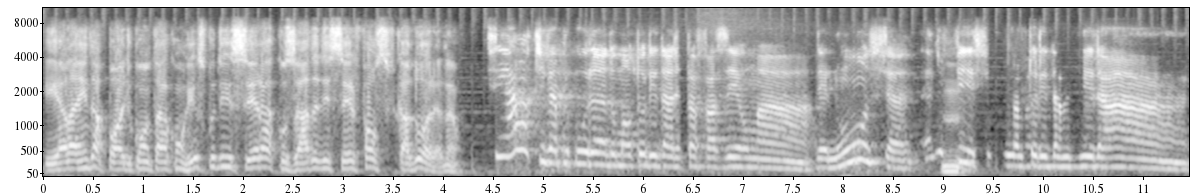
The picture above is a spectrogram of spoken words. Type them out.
E ela ainda pode contar com o risco de ser acusada de ser falsificadora, não? Se ela estiver procurando uma autoridade para fazer uma denúncia, é difícil hum. a autoridade irá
